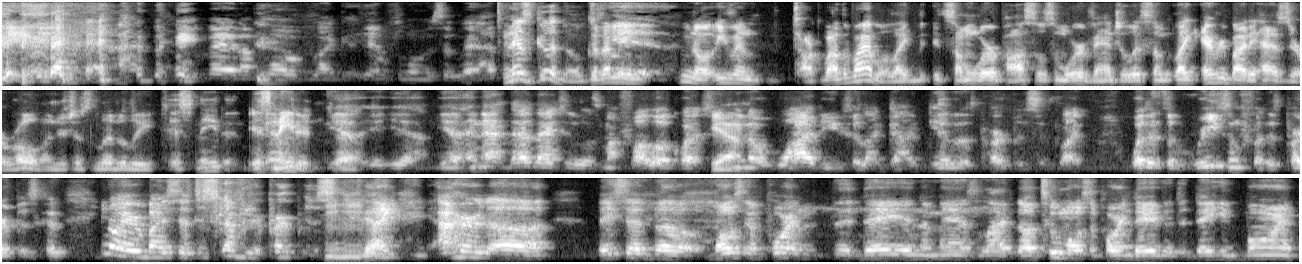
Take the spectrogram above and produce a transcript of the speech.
I think, man, I'm more of like an influencer. Man. I and that's good though, because I mean, Yeah. you know, even talk about the Bible. Like some were apostles, some were evangelists, some like everybody has their role, and it's just literally It's needed. it's Yeah. needed. Yeah, yeah, yeah, yeah. And that that actually was my follow up question. Yeah. You know, why do you feel like God gives us purpose? It's like, what is the reason for this purpose? Because you know, everybody says discover your purpose. Mhm. Yeah. Like I heard, uh, they said the most important day in a man's life, the two most important days is the day he's born,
